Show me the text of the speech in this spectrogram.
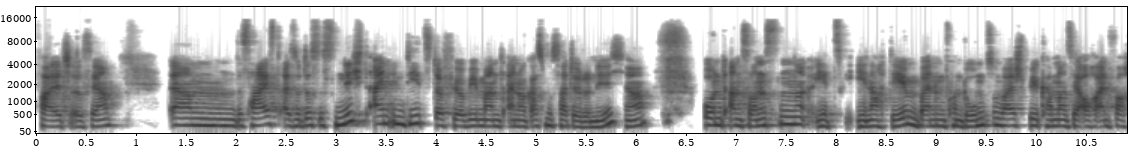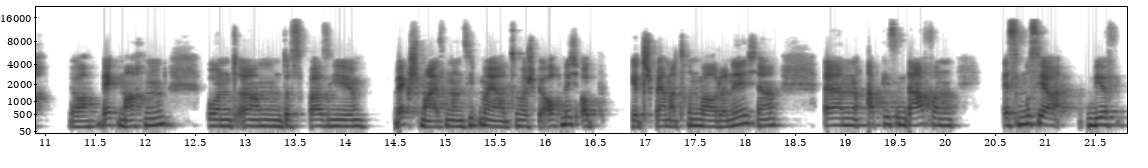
falsch ist, ja. Ähm, das heißt, also das ist nicht ein Indiz dafür, ob jemand einen Orgasmus hatte oder nicht, ja. Und ansonsten, jetzt je nachdem, bei einem Kondom zum Beispiel, kann man es ja auch einfach ja, wegmachen und ähm, das quasi wegschmeißen. Dann sieht man ja zum Beispiel auch nicht, ob jetzt Sperma drin war oder nicht. Ja. Ähm, abgesehen davon, es muss ja, wir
